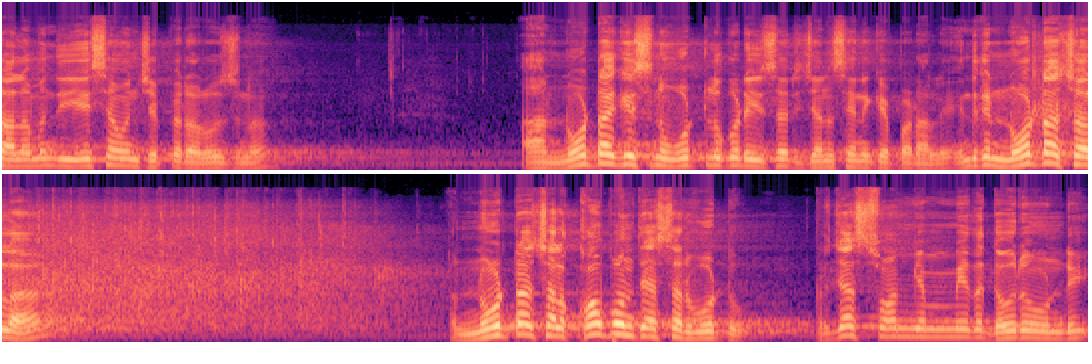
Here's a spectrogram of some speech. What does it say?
చాలామంది వేసామని చెప్పారు ఆ రోజున. ఆ నోటాకి వేసిన ఓట్లు కూడా ఈసారి జనసేనకే పడాలి. ఎందుకంటే నోటా చాలా నోటా చాలా కోపం తెస్తారు ఓటు. ప్రజాస్వామ్యం మీద గౌరవం ఉండి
